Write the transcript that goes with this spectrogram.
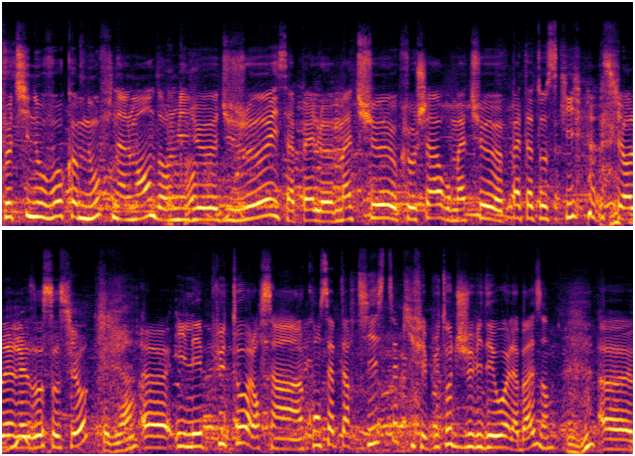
petit nouveau comme nous finalement dans le milieu du jeu. Il s'appelle Mathieu Clochard ou Mathieu Patatowski sur les réseaux sociaux. Très bien. Euh, il est plutôt, alors c'est un concept artiste qui fait plutôt du jeu vidéo à la base. Mhm. Euh,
